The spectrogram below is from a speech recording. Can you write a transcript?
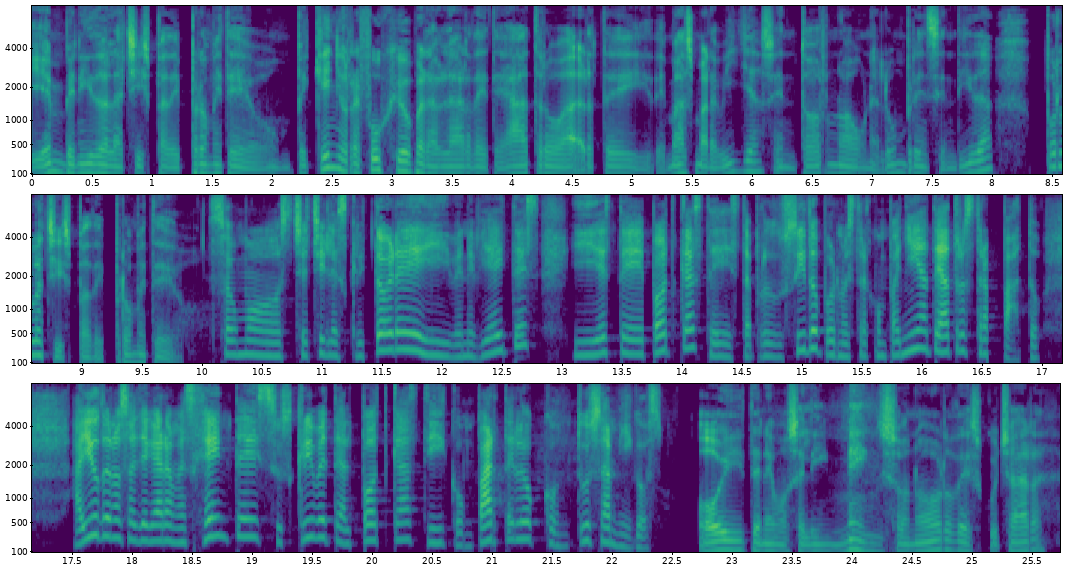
Bienvenido a la Chispa de Prometeo, un pequeño refugio para hablar de teatro, arte y demás maravillas en torno a una lumbre encendida por la Chispa de Prometeo. Somos Chechil Escritore y Benevieites y este podcast está producido por nuestra compañía Teatro Strappato. Ayúdanos a llegar a más gente, suscríbete al podcast y compártelo con tus amigos. Hoy tenemos el inmenso honor de escuchar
